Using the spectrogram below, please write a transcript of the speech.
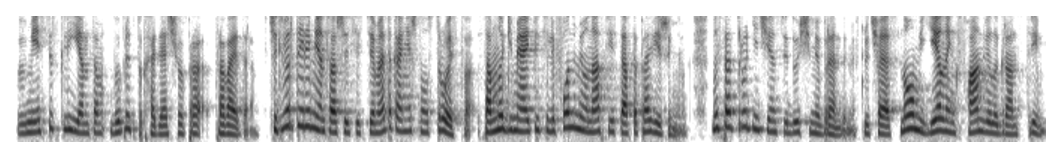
вместе с клиентом выбрать подходящего провайдера. Четвертый элемент вашей системы – это, конечно, устройство. Со многими IP-телефонами у нас есть автопровиженинг. Мы сотрудничаем с ведущими брендами, включая Snom, Yelling, Funwheel и GrandStream.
